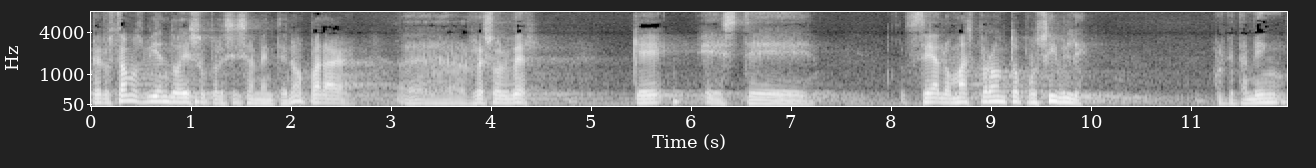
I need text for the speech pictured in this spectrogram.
pero estamos viendo eso precisamente, ¿no? Para eh, resolver que este sea lo más pronto posible, porque también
